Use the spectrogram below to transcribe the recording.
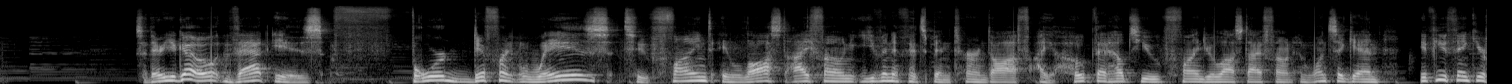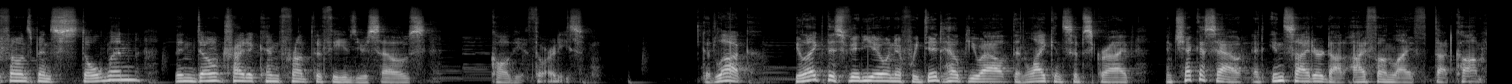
So there you go. That is four different ways to find a lost iPhone, even if it's been turned off. I hope that helps you find your lost iPhone. And once again, if you think your phone's been stolen, then don't try to confront the thieves yourselves. Call the authorities. Good luck. If you like this video and if we did help you out, then like and subscribe, and check us out at insider.iphonelife.com.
